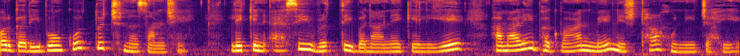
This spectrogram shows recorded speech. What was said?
और गरीबों को तुच्छ न समझें। लेकिन ऐसी वृत्ति बनाने के लिए हमारी भगवान में निष्ठा होनी चाहिए।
